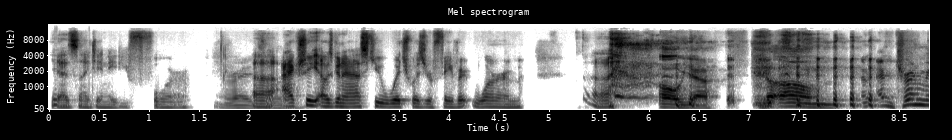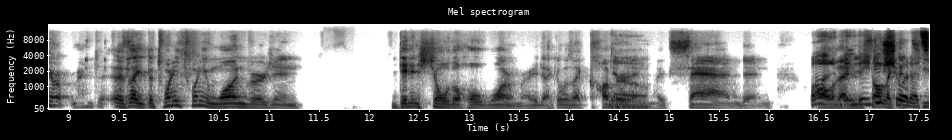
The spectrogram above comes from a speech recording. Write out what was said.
Yeah, it's 1984. all right. Uh, so- actually, I was going to ask you which was your favorite worm. Uh, Oh yeah. The, um I'm, I'm trying to remember it's like the 2021 version didn't show the whole worm, right? Like it was like covered No. in like sand and well, all of that. they, And you they saw like the teeth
